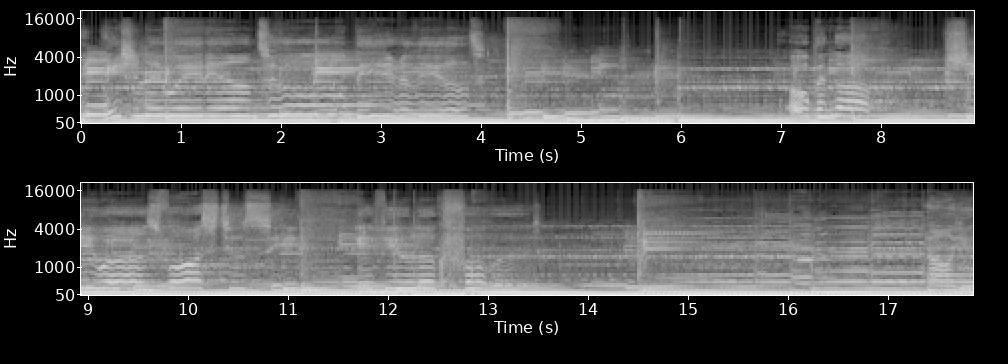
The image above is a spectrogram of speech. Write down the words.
impatiently waiting to be revealed. Opened up, she was forced to see if you look forward. All you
